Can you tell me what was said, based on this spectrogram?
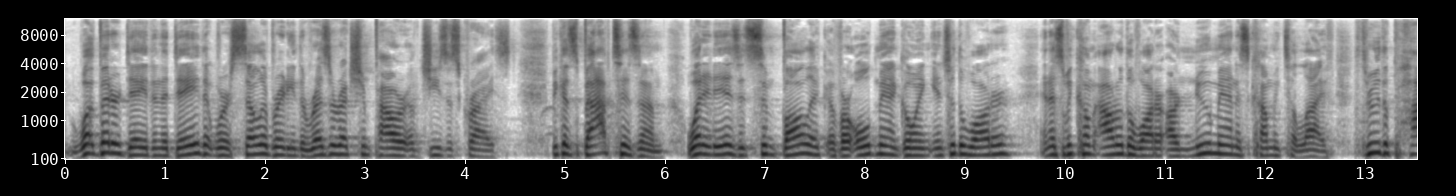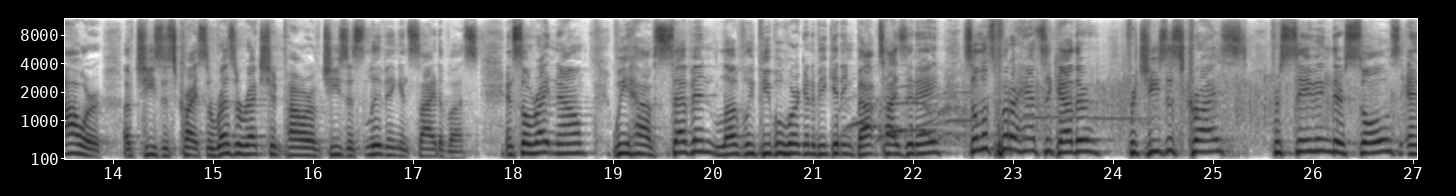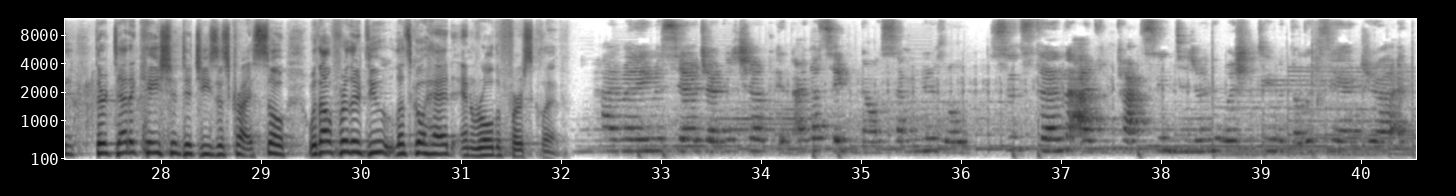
What better day than the day that we're celebrating the resurrection power of Jesus Christ? Because baptism, what it is, it's symbolic of our old man going into the water. And as we come out of the water, our new man is coming to life through the power of Jesus Christ, the resurrection power of Jesus living inside of us. And so, right now, we have seven lovely people who are going to be getting baptized today. So, let's put our hands together for Jesus Christ for saving their souls and their dedication to Jesus Christ. So, without further ado, let's go ahead and roll the first clip. Hi, my name is Sarah Jardachuk, and I got saved when I was seven years old. Since then, I've been practicing to join the worship team with Alexandria, and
